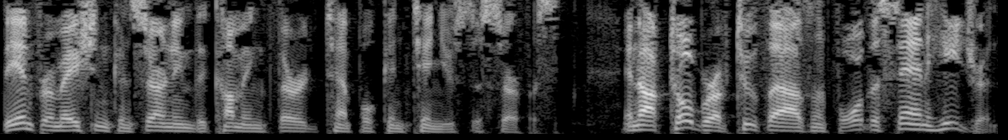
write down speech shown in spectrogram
The information concerning the coming third temple continues to surface. In October of 2004, the Sanhedrin,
